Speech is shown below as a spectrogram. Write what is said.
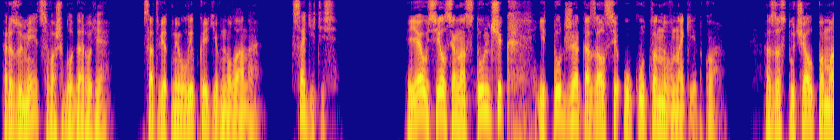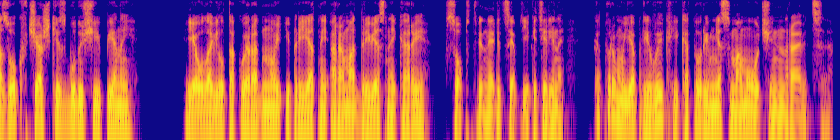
«Разумеется, ваше благородие», — с ответной улыбкой кивнула она. «Садитесь». Я уселся на стульчик и тут же оказался укутан в накидку. Застучал помазок в чашке с будущей пеной. Я уловил такой родной и приятный аромат древесной коры, собственный рецепт Екатерины, к которому я привык и который мне самому очень нравится.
